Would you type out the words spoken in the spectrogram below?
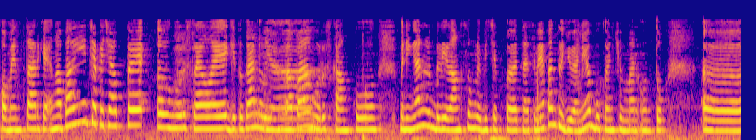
komentar kayak ngapain capek-capek eh, ngurus lele gitu kan, ngurus Iya. apa ngurus kangkung mendingan beli langsung lebih cepat nah sebenarnya kan tujuannya bukan cuman untuk uh,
